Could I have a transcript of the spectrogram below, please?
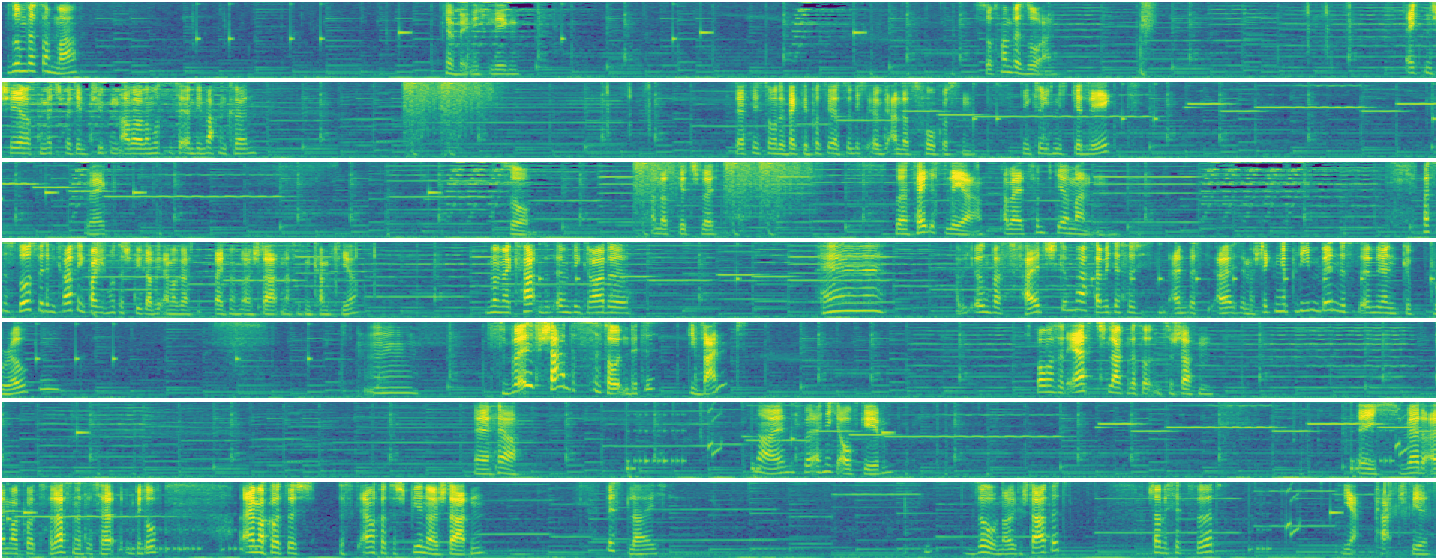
Versuchen wir es nochmal. Können wir eh nicht legen. So, fangen wir so an. Echt ein schweres Match mit dem Typen, aber man muss es ja irgendwie machen können. Der ist nächste Runde weg. Den muss ich also nicht irgendwie anders fokussen. Den kriege ich nicht gelegt. Weg. So. Anders geht's schlecht. Sein Feld ist leer. Aber er hat fünf Diamanten. Was ist los mit dem Grafikbug? Ich muss das Spiel, glaube ich, einmal gleich, gleich noch neu starten nach diesem Kampf hier. Immer meine Karten sind irgendwie gerade Hä? Habe ich irgendwas falsch gemacht? Habe ich das, dass ich immer stecken geblieben bin? Ist es irgendwie dann gebroken? Zwölf Schaden? Was ist das da unten bitte? Die Wand? Ich brauche was mit Erstschlag, um das da unten zu schaffen. Äh, ja. Nein, ich will eigentlich nicht aufgeben. Ich werde einmal kurz verlassen, das ist ja irgendwie doof. Einmal kurz das, einmal kurz das Spiel neu starten. Bis gleich. So, neu gestartet. Schau, wie es jetzt wird. Ja, Kartenspiel.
